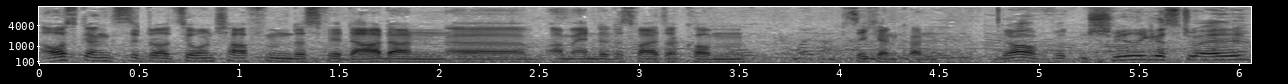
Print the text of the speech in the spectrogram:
Ausgangssituation schaffen, dass wir da dann äh, am Ende das Weiterkommen sichern können. Ja, wird ein schwieriges Duell.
